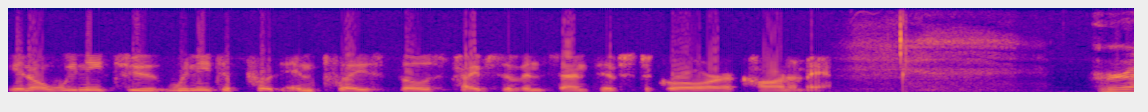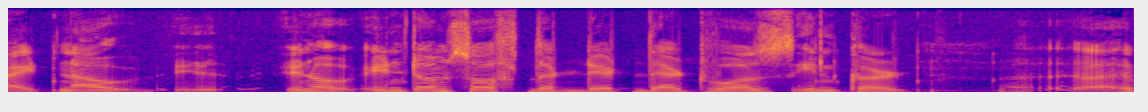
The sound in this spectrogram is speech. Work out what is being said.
you know, we need to we need to put in place those types of incentives to grow our economy. Right now, you know, in terms of the debt that was incurred uh,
